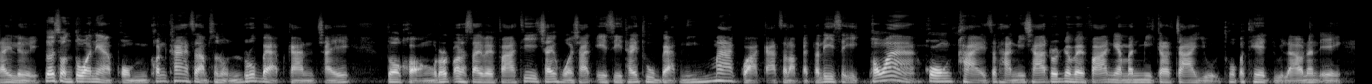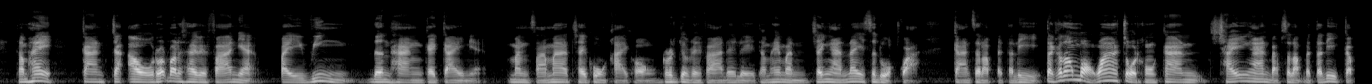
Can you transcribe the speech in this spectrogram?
ได้เลย โดยส่วนตัวเนี่ยผมค่อนข้างสนับสนุนรูปแบบการใช้ตัวของรถมอเตอร์ไซค์ไฟฟ้าที่ใช้หัวชาร์จ AC Type 2 แบบนี้มากกว่าการสลับแบตเตอรี่ซะอีก เพราะว่าโครงข่ายสถานีชาร์จรถยนต์ไฟฟ้าเนี่ยมันมีกระจายอยู่ทั่วประเทศอยู่แล้วนั่นเองทำให้การจะเอารถมอเตอร์ไซค์ไฟฟ้าเนี่ยไปวิ่งเดินทางไกลๆเนี่ย มันสามารถใช้โครงข่ายของรถยนต์ไฟฟ้าได้เลยทำให้มันใช้งานได้สะดวกกว่าการสลับแบตเตอรี่ แต่ก็ต้องบอกว่าโจทย์ของการใช้งานแบบสลับแบตเตอรี่กับ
